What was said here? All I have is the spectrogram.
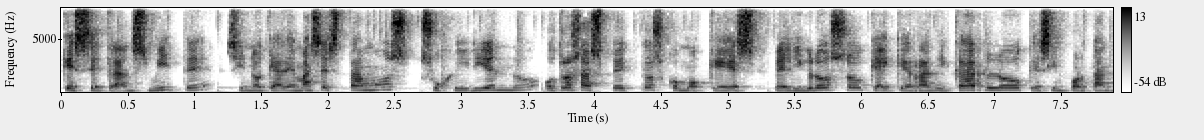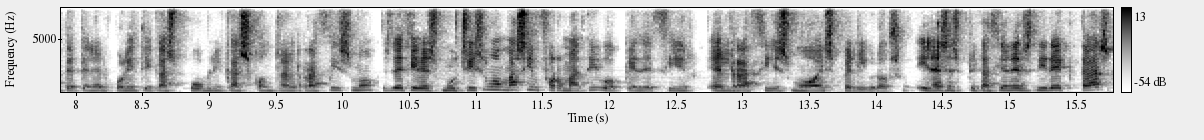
que se transmite, sino que además estamos sugiriendo otros aspectos como que es peligroso, que hay que erradicarlo, que es importante tener políticas públicas contra el racismo. Es decir, es muchísimo más informativo que decir el racismo es peligroso. Y las explicaciones directas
